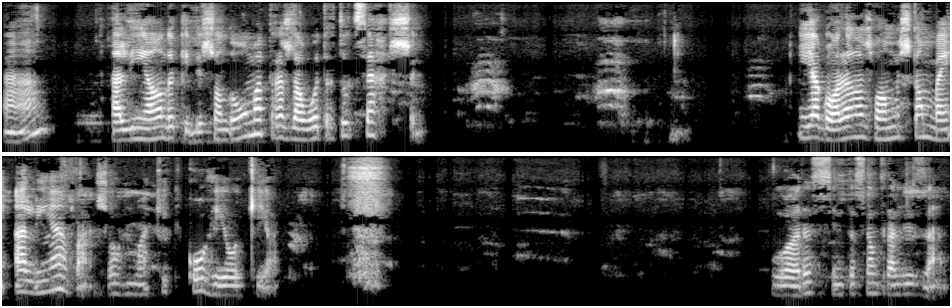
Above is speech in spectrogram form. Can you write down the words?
Tá? Alinhando aqui, deixando uma atrás da outra, tudo certinho. E agora nós vamos também alinhavar. Deixa eu arrumar aqui que correu aqui, ó. Agora sim tá centralizado.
